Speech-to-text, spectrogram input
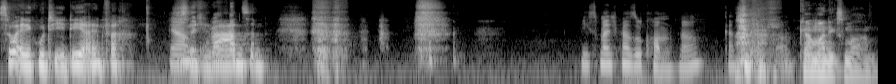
So eine gute Idee einfach. Ja, das ist nicht? Wahnsinn. wie es manchmal so kommt, ne? Ganz. Kann man nichts machen.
